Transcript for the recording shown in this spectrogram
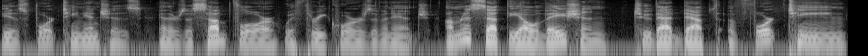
is 14 inches and there's a subfloor with 3 quarters of an inch. I'm going to set the elevation to that depth of 14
